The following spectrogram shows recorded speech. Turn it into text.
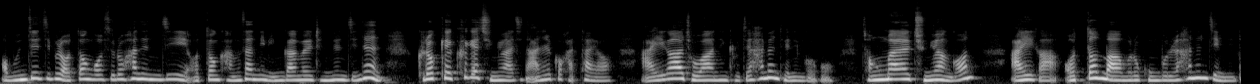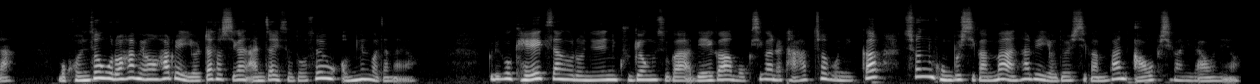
어, 문제집을 어떤 것으로 하는지, 어떤 강사님 인강을 듣는지는 그렇게 크게 중요하진 않을 것 같아요. 아이가 좋아하는 교재 하면 되는 거고, 정말 중요한 건 아이가 어떤 마음으로 공부를 하는지입니다. 뭐 건성으로 하면 하루에 15시간 앉아 있어도 소용없는 거잖아요. 그리고 계획상으로는 국영수가 4과목 시간을 다 합쳐보니까 순 공부 시간만 하루에 8시간 반, 9시간이 나오네요.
